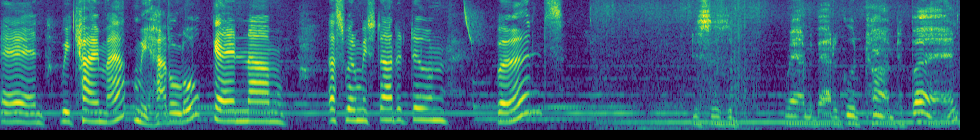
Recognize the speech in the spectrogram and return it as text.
and we came out and we had a look and um, that's when we started doing burns. This is around about a good time to burn,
